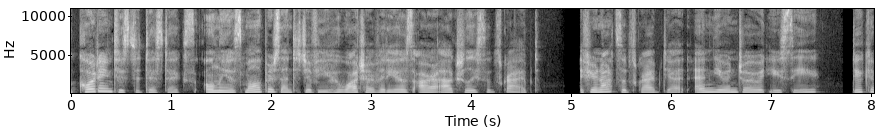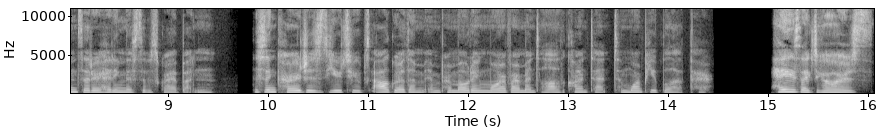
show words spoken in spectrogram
According to statistics, only a small percentage of you who watch our videos are actually subscribed. If you're not subscribed yet and you enjoy what you see, do consider hitting the subscribe button. This encourages YouTube's algorithm in promoting more of our mental health content to more people out there. Hey, Psych2Goers,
